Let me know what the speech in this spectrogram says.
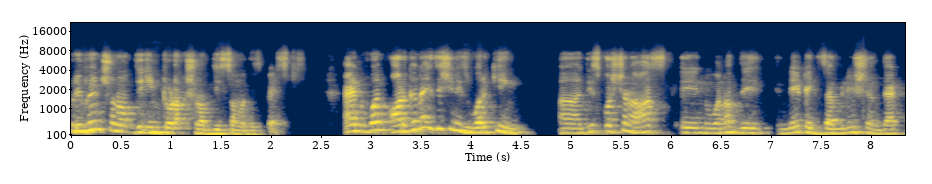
prevention of the introduction of these some of these pests. And one organization is working. Uh, this question asked in one of the NET examination that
